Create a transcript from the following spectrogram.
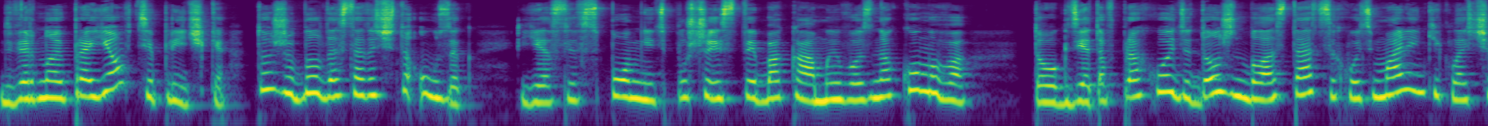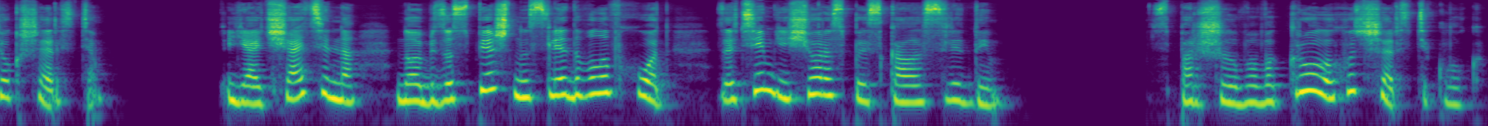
дверной проем в тепличке тоже был достаточно узок, если вспомнить пушистые бока моего знакомого, то где-то в проходе должен был остаться хоть маленький клочок шерсти. Я тщательно, но безуспешно исследовала вход, затем еще раз поискала следы. С паршивого крола хоть шерсти клок.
